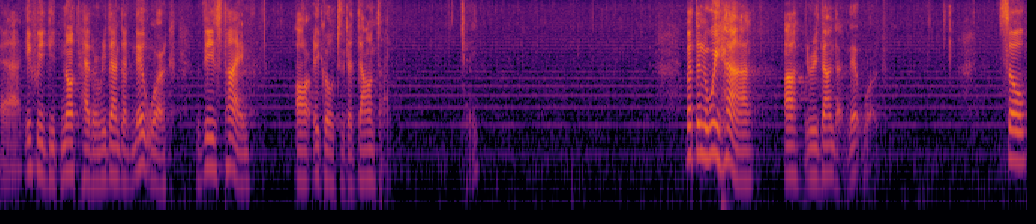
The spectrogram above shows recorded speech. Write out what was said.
uh, if we did not have a redundant network, these times are equal to the downtime. Okay. But then we have a redundant network. So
